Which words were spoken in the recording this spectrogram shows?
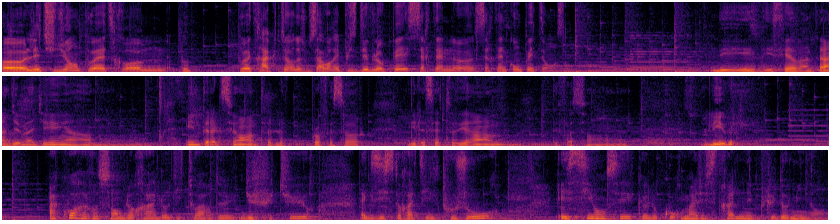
euh, l'étudiant peut être, peut être acteur de son savoir et puisse développer certaines, euh, certaines compétences. D'ici à 20 ans, j'imagine une interaction entre le professeur et les étudiants de façon libre. À quoi ressemblera l'auditoire du futur? Existera-t-il toujours? Et si on sait que le cours magistral n'est plus dominant,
